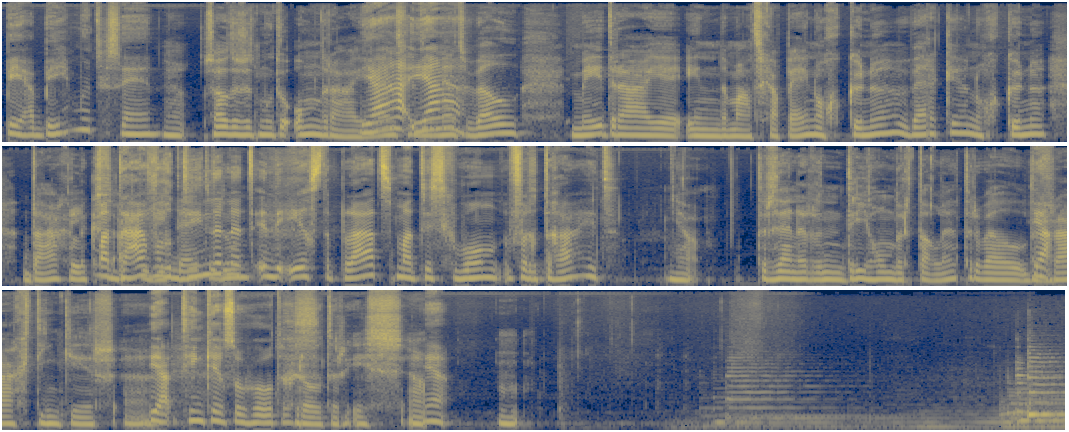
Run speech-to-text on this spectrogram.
PHB moeten zijn. Ja, zouden ze het moeten omdraaien? Ja, Mensen die ja. net wel meedraaien in de maatschappij, nog kunnen werken, nog kunnen dagelijks Maar daarvoor diende het in de eerste plaats, maar het is gewoon verdraaid. Ja, er zijn er een driehonderdtal, hè, terwijl de Ja. vraag tien keer eh, Ja, tien keer zo groot is. groter is. Ja. Ja. Mm. Dit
